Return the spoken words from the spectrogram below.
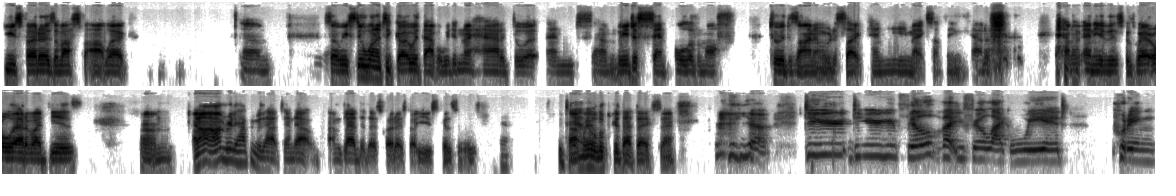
use photos of us for artwork. Um, so we still wanted to go with that, but we didn't know how to do it. And um, we just sent all of them off to a designer. And we were just like, "Can you make something out of out of any of this because we're all out of ideas. Um, and I, I'm really happy with how it turned out. I'm glad that those photos got used because it was yeah, good time. Yeah, we all looked good that day. So yeah. Do you do you feel that you feel like weird putting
